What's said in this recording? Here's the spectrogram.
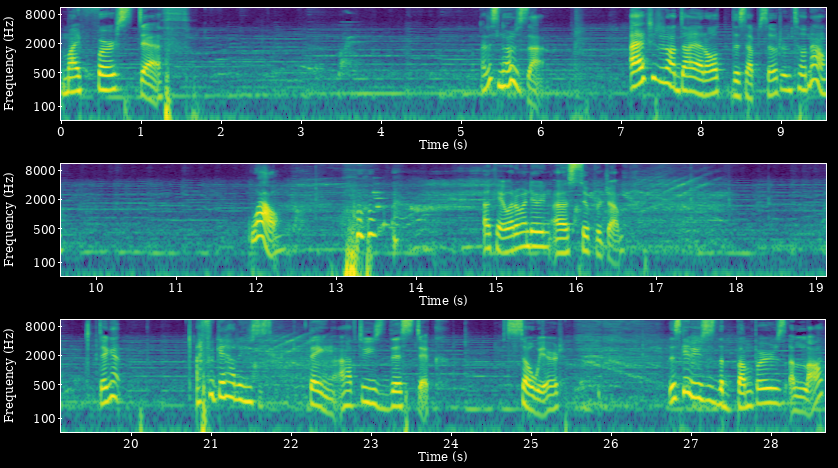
My first death. I just noticed that. I actually did not die at all this episode until now. Wow. okay, what am I doing? A super jump. Dang it. I forget how to use this thing. I have to use this stick. It's so weird. This game uses the bumpers a lot.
